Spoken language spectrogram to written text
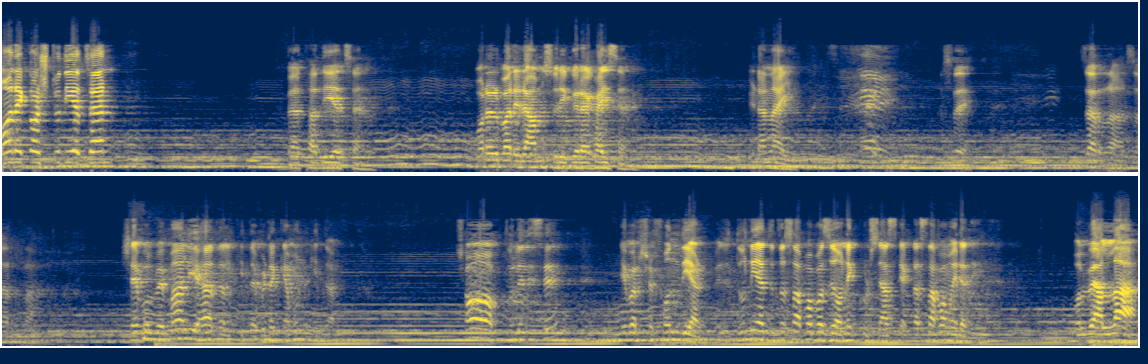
মনে কষ্ট দিয়েছেন, ব্যথা দিয়েছেন, পরের বাড়ি রাম চুরি করে খাইছেন। এটা নাই। সে বলবে, মালি হাদাল কিতাব, এটা কেমন কিতাব? সব তুলে দিছে। এবার সে ফোন দিয়ে আটবে যে, দুনিয়াতে তো চাপাবাজি অনেক করছে, আজকে একটা চাপা মেরা দিন বলবে, আল্লাহ,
